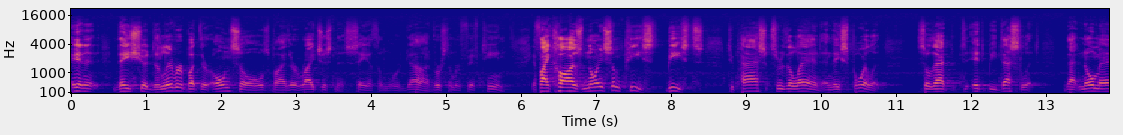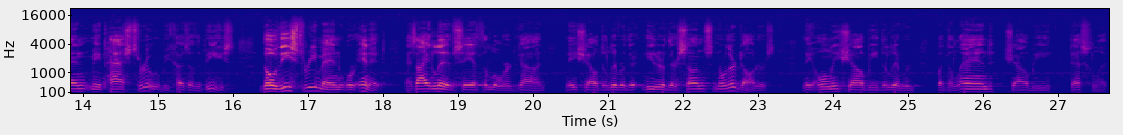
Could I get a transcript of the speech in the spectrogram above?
in it they should deliver but their own souls by their righteousness, saith the Lord God. Verse number 15. If I cause noisome beasts to pass through the land, and they spoil it, so that it be desolate, that no man may pass through because of the beast. Though these three men were in it, as I live, saith the Lord God, they shall deliver their, neither their sons nor their daughters, they only shall be delivered, but the land shall be desolate.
